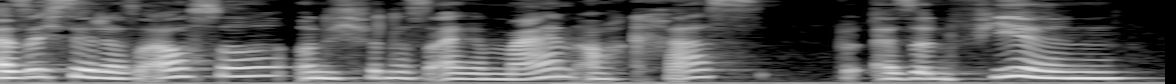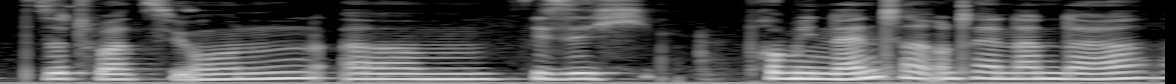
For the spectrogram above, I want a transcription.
Also ich sehe das auch so und ich finde das allgemein auch krass, also in vielen Situationen, ähm, wie sich Prominente untereinander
